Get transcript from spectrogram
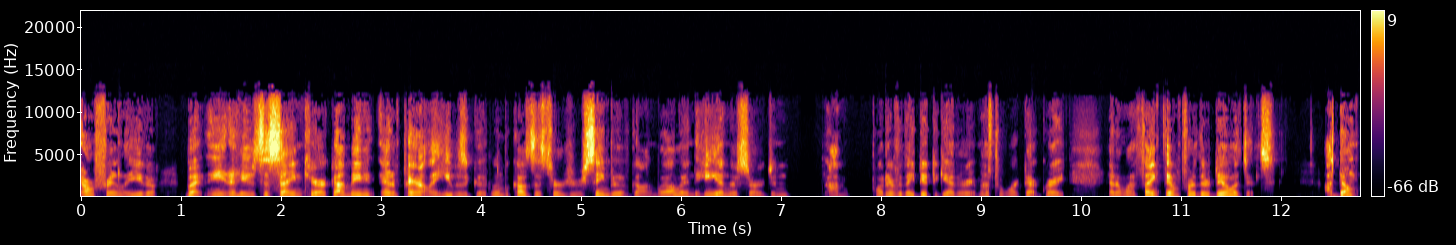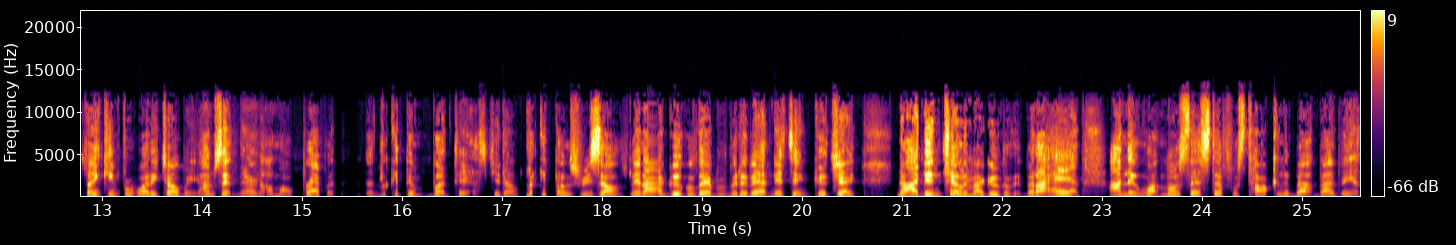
or friendly either. But you know, he was the same character. I mean, and apparently he was a good one because the surgery seemed to have gone well, and he and the surgeon, um, whatever they did together, it must have worked out great. And I want to thank them for their diligence. I don't thank him for what he told me. I'm sitting there and I'm all prepping. Look at them blood tests, you know. Look at those results, man. I googled every bit of that, and it's in good shape. Now, I didn't tell him I googled it, but I had. I knew what most of that stuff was talking about by then.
